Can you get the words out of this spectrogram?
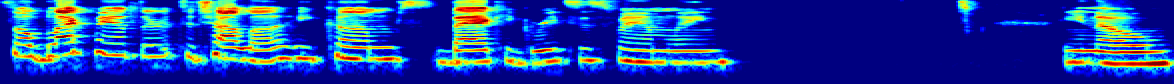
So Black Panther, T'Challa, he comes back. He greets his family. You know,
